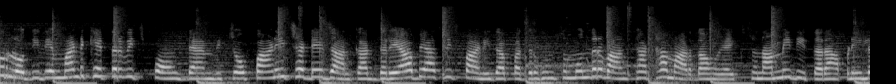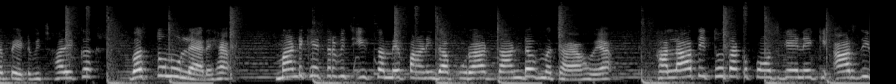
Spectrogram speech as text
ਫਿਰੋਜ਼ਪੁਰ ਲੋਧੀ ਦੇ ਮੰਡ ਖੇਤਰ ਵਿੱਚ ਪੌਂਗ ਡੈਮ ਵਿੱਚੋਂ ਪਾਣੀ ਛੱਡੇ ਜਾਣ ਕਰ ਦਰਿਆ ਬਿਆਸ ਵਿੱਚ ਪਾਣੀ ਦਾ ਪੱਧਰ ਹੁਣ ਸਮੁੰਦਰ ਵਾਂਗ ਠਾਠਾ ਮਾਰਦਾ ਹੋਇਆ ਇੱਕ ਸੁਨਾਮੀ ਦੀ ਤਰ੍ਹਾਂ ਆਪਣੀ ਲਪੇਟ ਵਿੱਚ ਹਰ ਇੱਕ ਵਸਤੂ ਨੂੰ ਲੈ ਰਿਹਾ ਹੈ। ਮੰਡ ਖੇਤਰ ਵਿੱਚ ਇਸ ਸਮੇਂ ਪਾਣੀ ਦਾ ਪੂਰਾ ਤਾਂਡਵ ਮਚਾਇਆ ਹੋਇਆ ਹਾਲਾਤ ਇੱਥੋਂ ਤੱਕ ਪਹੁੰਚ ਗਏ ਨੇ ਕਿ ਆਰਜ਼ੀ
